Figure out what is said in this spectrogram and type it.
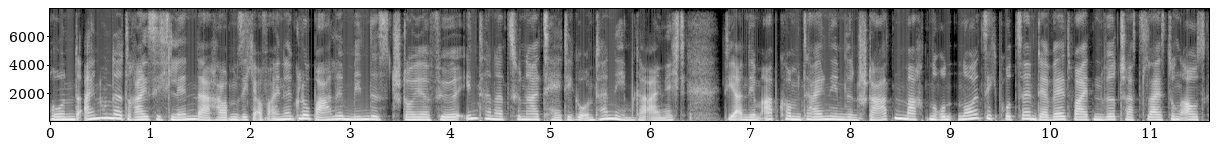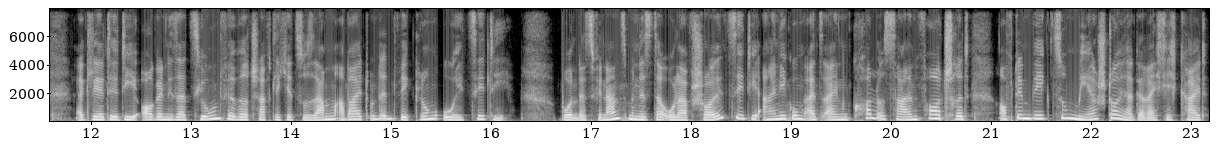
Rund 130 Länder haben sich auf eine globale Mindeststeuer für international tätige Unternehmen geeinigt. Die an dem Abkommen teilnehmenden Staaten machten rund 90 Prozent der weltweiten Wirtschaftsleistung aus, erklärte die Organisation für wirtschaftliche Zusammenarbeit und Entwicklung OECD. Bundesfinanzminister Olaf Scholz sieht die Einigung als einen kolossalen Fortschritt auf dem Weg zu mehr Steuergerechtigkeit.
